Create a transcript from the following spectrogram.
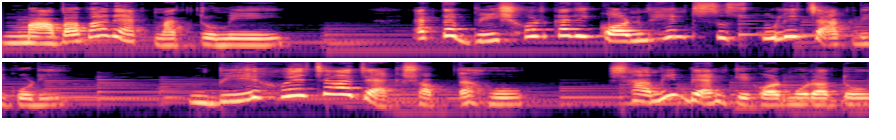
মা বাবার একমাত্র মেয়ে। একটা বেসরকারি কনভেন্ট স্কুলে চাকরি করি। বিয়ে হয়েছে আজ এক সপ্তাহ, স্বামী ব্যাংকে কর্মরত।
